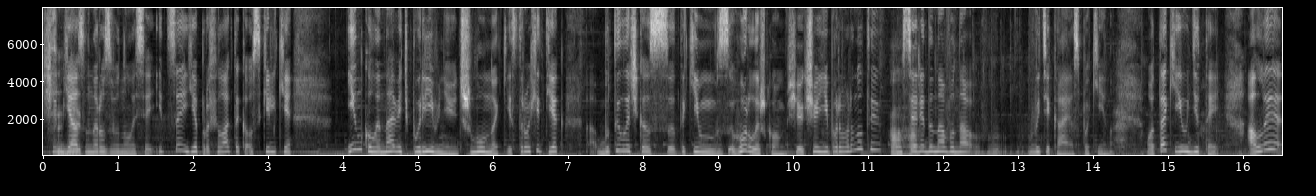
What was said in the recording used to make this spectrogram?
ще м'язи не розвинулися. І це є профілактика, оскільки інколи навіть порівнюють шлунок і строхід як бутилочка з таким з горлишком, що якщо її перевернути, Ага. вся рідина вона витікає спокійно. От і у дітей. Але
